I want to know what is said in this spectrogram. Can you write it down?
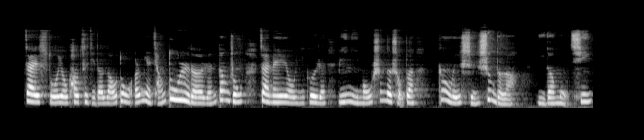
在所有靠自己的劳动而勉强度日的人当中，再没有一个人比你谋生的手段更为神圣的了——你的母亲。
